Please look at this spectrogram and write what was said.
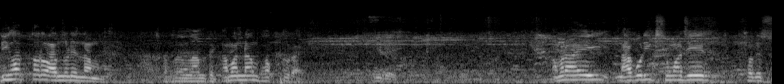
বৃহত্তর আন্দোলনের নাম? আমার নাম ভক্ত রায়। আমরা এই নাগরিক সমাজের সদস্য।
